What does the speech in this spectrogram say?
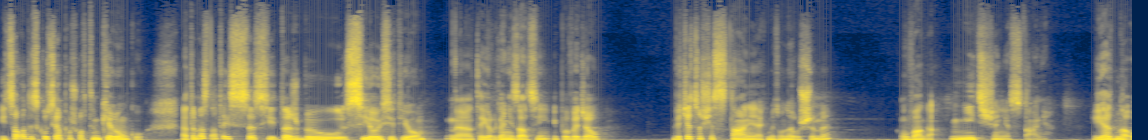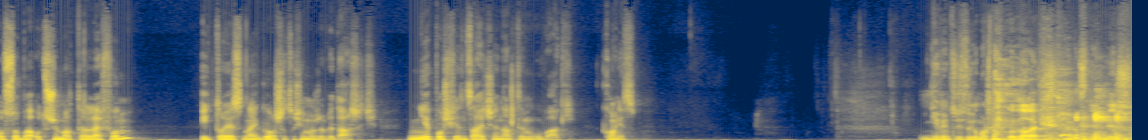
i cała dyskusja poszła w tym kierunku. Natomiast na tej sesji też był CEO i CTO e, tej organizacji i powiedział, wiecie co się stanie, jak my to naruszymy? Uwaga, nic się nie stanie. Jedna osoba otrzyma telefon i to jest najgorsze, co się może wydarzyć. Nie poświęcajcie na tym uwagi. Koniec. Nie wiem, coś z tego można ogóle dodać. Wiesz.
